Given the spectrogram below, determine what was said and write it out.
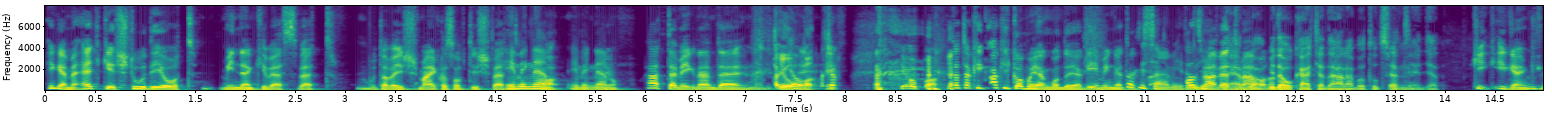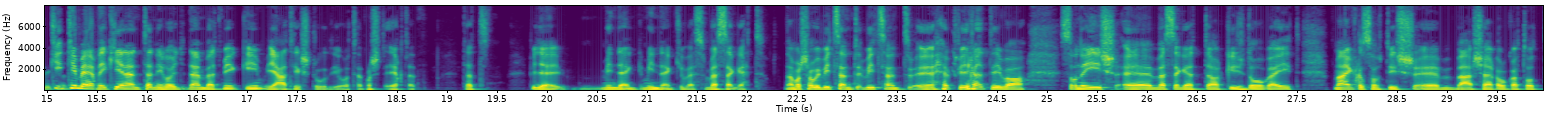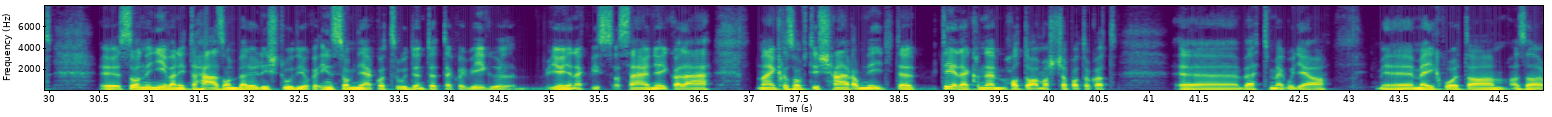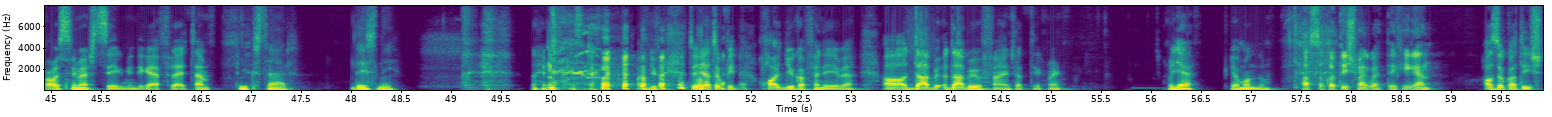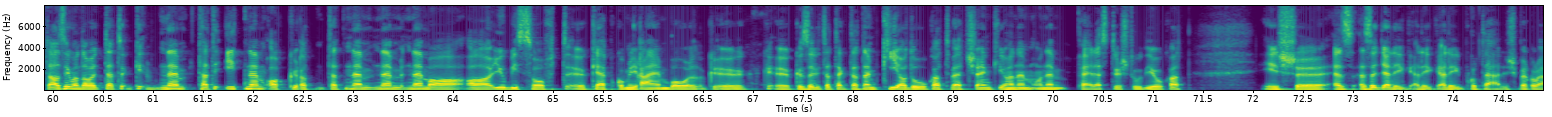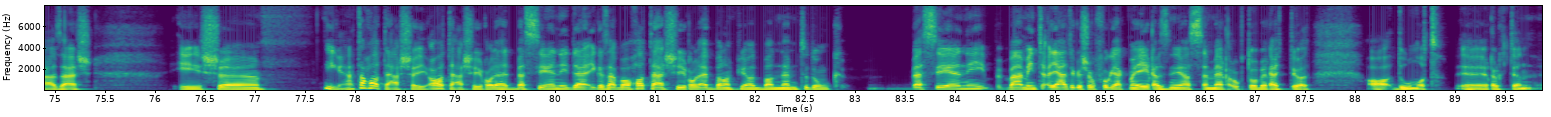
Igen, mert egy-két stúdiót mindenki vesz vett. Utána is Microsoft is vett. Én még nem, a, én még nem. Jó. Hát te még nem, de... A jobbak. Jó, jobbak. Tehát akik, akik komolyan gondolja a gaminget, aki az, számít, az már vett már A videókártyad árába tudsz venni egyet. Ki, igen, ki, ki mernék jelenteni, hogy nem vett még ki játékstúdiót, tehát most érted? Tehát ugye minden, mindenki vesz, veszeget. Na most, ahogy Vincent, Vincent félretéve a Sony is veszegette a kis dolgait, Microsoft is vásárolgatott, Sony nyilván itt a házon belüli stúdiók, Insomniákot úgy döntöttek, hogy végül jöjjenek vissza a szárnyaik alá, Microsoft is három-négy, de tényleg nem hatalmas csapatokat vett meg ugye a, melyik volt a, az a rajzfilmes cég, mindig elfelejtem. Pixar, Disney. hagyjuk. Tudjátok mit? Hagyjuk a fenébe. A Double Fine tették meg. Ugye? Jó mondom. Azokat is megvették, igen. Azokat is. Tehát azért mondom, hogy tehát, nem, tehát itt nem akkora, tehát nem, nem, nem a, a Ubisoft Capcom irányból közelítettek, tehát nem kiadókat vett senki, hanem, hanem fejlesztő stúdiókat és ez, ez egy elég, elég, elég brutális beruházás, és igen, hát a, hatásai, a hatásairól lehet beszélni, de igazából a hatásairól ebben a pillanatban nem tudunk beszélni, bármint a játékosok fogják már érezni, azt hiszem, mert október 1-től a Doom-ot rögtön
